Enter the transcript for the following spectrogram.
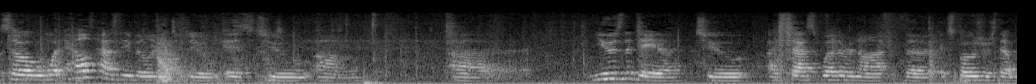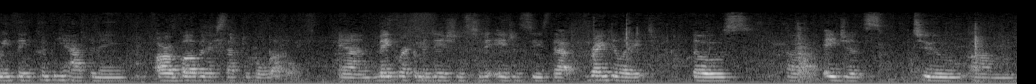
So what health has the ability to do is to um, uh, use the data to assess whether or not the exposures that we think could be happening are above an acceptable level and make recommendations to the agencies that regulate those uh, agents to um,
